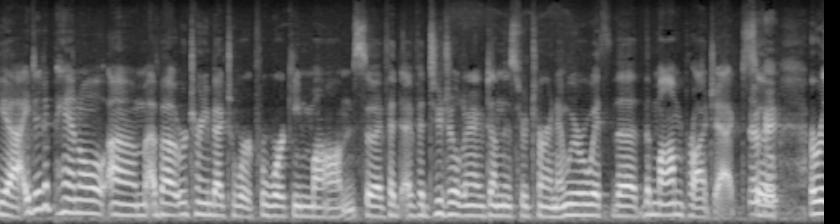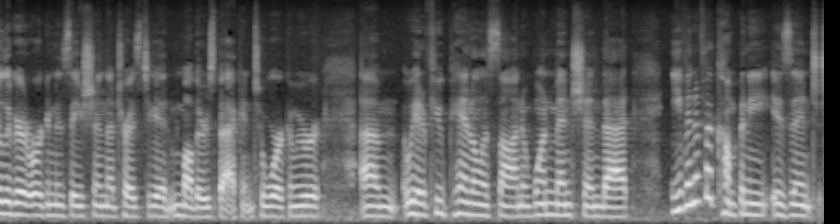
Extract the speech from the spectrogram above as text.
yeah. I did a panel um, about returning back to work for working moms. So I've had I've had two children. I've done this return, and we were with the the Mom Project. So Okay. a really great organization that tries to get mothers back into work. And we were um, we had a few panelists on, and one mentioned that even if a company isn't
